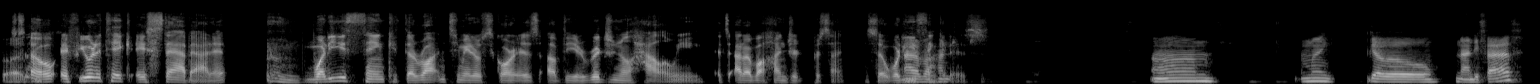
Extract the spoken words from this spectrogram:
But So, if you were to take a stab at it, what do you think the Rotten Tomato score is of the original Halloween? It's out of 100%. So, what do Out you think 100. it is? um, I'm going to go 95.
